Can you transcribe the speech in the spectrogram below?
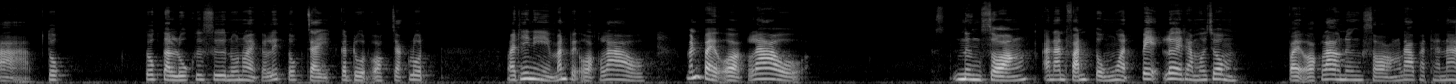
อ่าตกตกตะลุกซื้อๆหนูหน่อยก็เลยตกใจกระโดดออกจากรถ มาที่นี่มันไปออกเล่ามันไปออกเล่าหนึ่งสองอันนั้นฝันตรงงวดเป๊ะเลยท่านผู้ชม ไปออกเล่าหนึ่งสองเล่าพัฒนา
